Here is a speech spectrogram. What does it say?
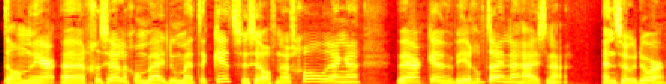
Dan weer eh, gezellig ontbijt doen met de kids. Ze zelf naar school brengen. Werken, weer op tijd naar huis. Nou, en zo door.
